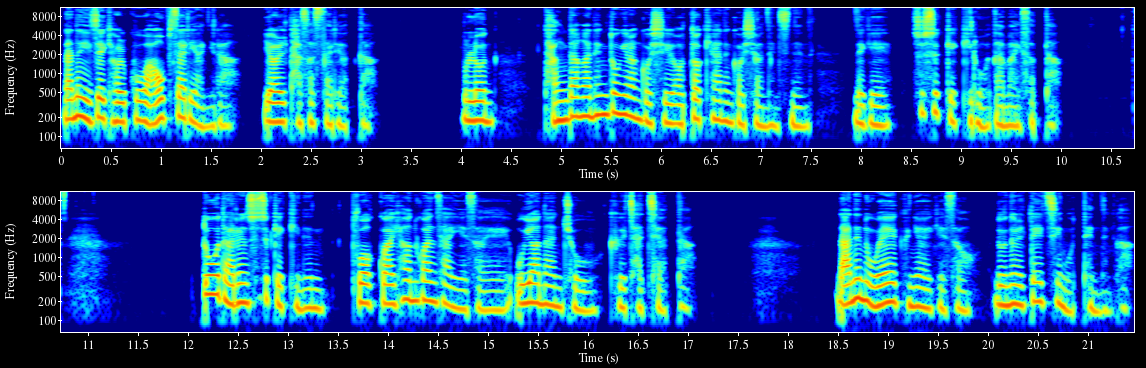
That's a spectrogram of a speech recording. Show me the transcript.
나는 이제 결코 아홉 살이 아니라 열다섯 살이었다. 물론 당당한 행동이란 것이 어떻게 하는 것이었는지는 내게 수수께끼로 남아 있었다. 또 다른 수수께끼는 부엌과 현관 사이에서의 우연한 조우 그 자체였다. 나는 왜 그녀에게서 눈을 떼지 못했는가?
